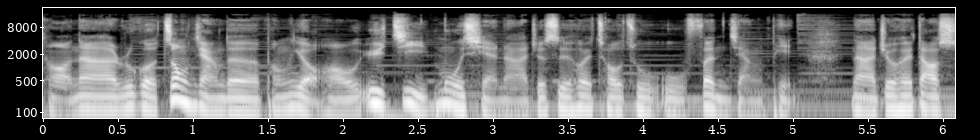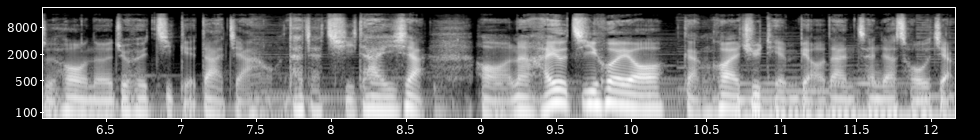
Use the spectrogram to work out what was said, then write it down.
好，那如果中奖的朋友哈，我预计目前啊就是会抽出五份奖品，那就会到时候呢就会寄给大家，大家期待一下。好，那还有机会哦，赶快去填表单参加抽奖。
